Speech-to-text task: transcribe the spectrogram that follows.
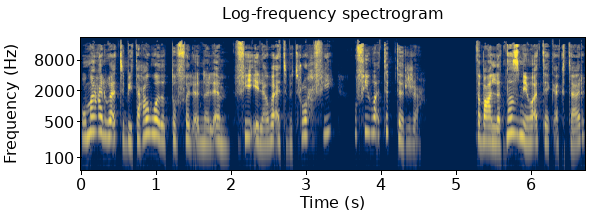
ومع الوقت بيتعود الطفل إنه الأم في إلى وقت بتروح فيه وفي وقت بترجع. طبعا لتنظمي وقتك أكتر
